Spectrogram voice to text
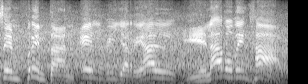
Se enfrentan el Villarreal y el Ado Den Haag.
